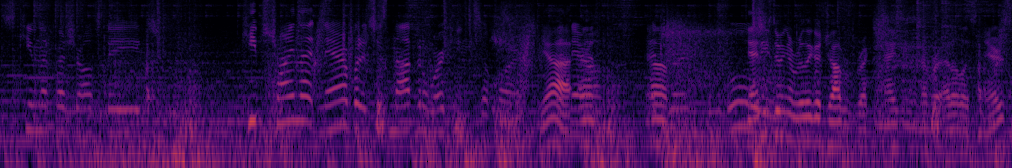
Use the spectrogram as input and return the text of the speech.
just keeping that pressure off stage. Keeps trying that Nair, but it's just not been working so far. Yeah, and, um, Danny's doing a really good job of recognizing whenever Etalus nairs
